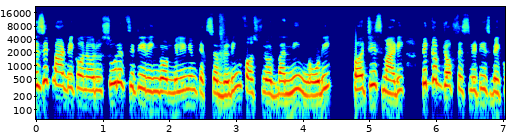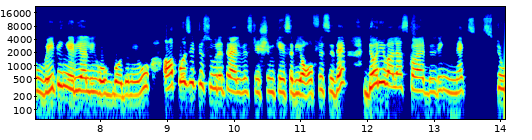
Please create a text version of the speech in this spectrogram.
ವಿಸಿಟ್ ಮಾಡ್ಬೇಕು ಅನ್ನೋರು Surat city ring road millennium textile building first floor ಬನ್ನಿ, ನೋಡಿ. ಪರ್ಚೇಸ್ ಮಾಡಿ ಪಿಕಪ್ ಡ್ರಾಪ್ ಫೆಸಿಲಿಟೀಸ್ ಬೇಕು. ವೇಟಿಂಗ್ ಏರಿಯಾಲಿ ಹೋಗ್ಬೋದು ನೀವು. Opposite to Surat railway station Kesari office ಇದೆ. Doriwala square building next to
